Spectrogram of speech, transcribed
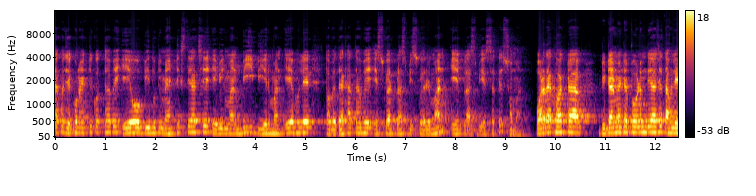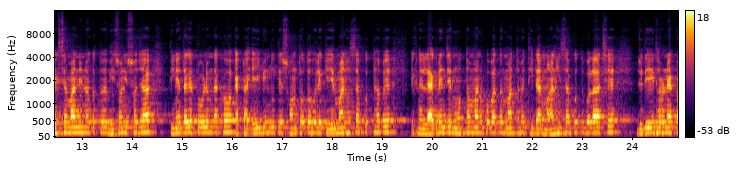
দেখো যে কোনো একটি করতে হবে। এ ও বি দুটি ম্যাট্রিক্স দেওয়া আছে এ বির মান বি বি এর মান এ হলে তবে দেখাতে হবে এ স্কোয়ার প্লাস বি স্কোয়ারের মান এ প্লাস বি এর সাথে সমান। পরে দেখো একটা ডিটারমিনেন্টের প্রবলেম দেওয়া আছে, তাহলে এক্সের মান নির্ণয় করতে হবে, ভীষণই সোজা। তিনের দাগের প্রবলেম দেখো, একটা এই বিন্দুতে সন্তত হলে কে এর মান হিসাব করতে হবে। এখানে ল্যাগরেঞ্জের মধ্যম মান উপপাদ্যর মাধ্যমে থিটার মান হিসাব করতে বলা আছে। যদি এই ধরনের একটা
